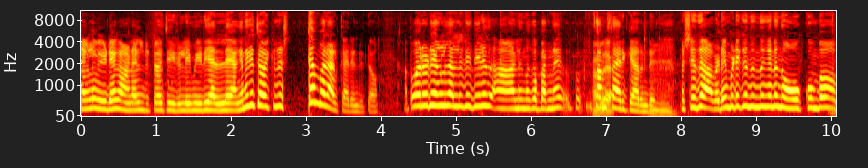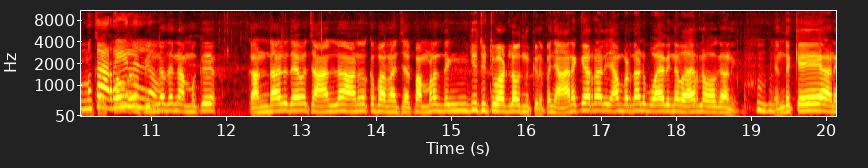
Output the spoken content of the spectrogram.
ഞങ്ങൾ വീഡിയോ കാണലുണ്ട് കേട്ടോ ചിരുളി മീഡിയ അല്ലേ? അങ്ങനെയൊക്കെ ചോദിക്കുന്ന ഇഷ്ടം പോലെ ആൾക്കാരുണ്ട് കേട്ടോ അപ്പോൾ അവരോട് ഞങ്ങൾ നല്ല രീതിയിൽ ആണെന്നൊക്കെ പറഞ്ഞ് സംസാരിക്കാറുണ്ട്. പക്ഷെ ഇത് അവിടെയും ഇവിടെയൊക്കെ നിന്ന് ഇങ്ങനെ നോക്കുമ്പോൾ നമുക്ക് അറിയില്ലല്ലോ. പിന്നെ തന്നെ നമുക്ക് കണ്ടാലും ഇതേപോലെ ചാനലാണ് ഒക്കെ പറഞ്ഞാൽ ചിലപ്പോൾ നമ്മളെന്തെങ്കിലും ചുറ്റുപാടിലാവും നിൽക്കണം ഇപ്പൊ ഞാനൊക്കെ പറഞ്ഞാൽ ഞാൻ ഇവിടുന്നാണ്ട് പോയാൽ പിന്നെ വേറെ ലോകമാണ് എന്തൊക്കെയാണ്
